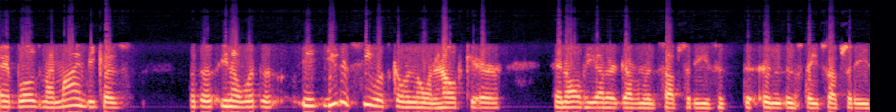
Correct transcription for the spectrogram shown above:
it blows my mind because but the you know what the you can see what's going on in healthcare and all the other government subsidies and, and state subsidies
